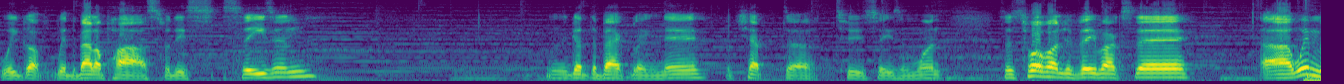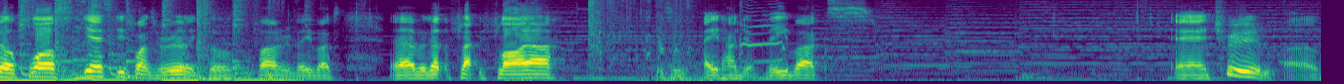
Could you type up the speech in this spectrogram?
we got with the battle pass for this season. we got the back bling there for chapter 2 season 1. So it's 1200 V-Bucks there. Uh, windmill floss, yes this one's really cool, 500 V-Bucks. Uh, we got the flappy flyer, this is 800 V-Bucks. And true love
